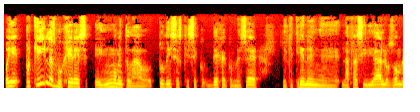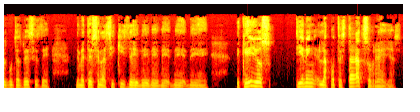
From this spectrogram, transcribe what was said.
Oye, ¿por qué las mujeres en un momento dado, tú dices que se dejan convencer de que tienen eh, la facilidad, los hombres muchas veces, de, meterse en la psiquis, de, de, de, que ellos tienen la potestad sobre ellas?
